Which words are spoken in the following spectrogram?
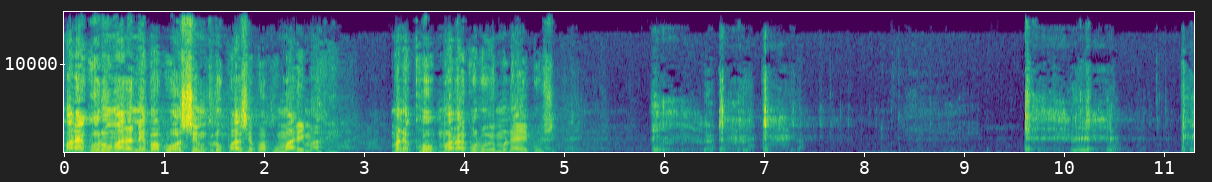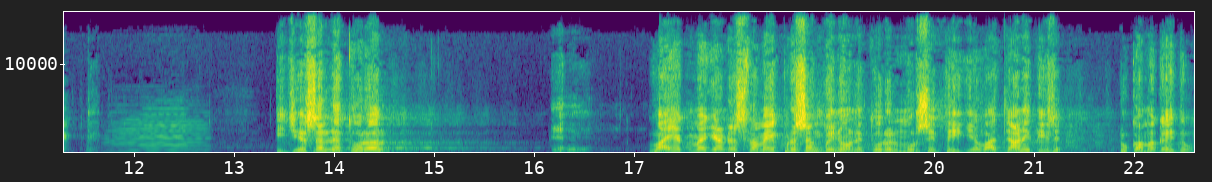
મારા ગુરુ મારાની બાપુ અસીમ કૃપા છે બાપુ મારી માથે. મને ખૂબ મારા ગુરુએ મને આપ્યું છે. એ જેસલ ને તોરલ વાયકમાં ગયા રસ્તામાં એક પ્રસંગ બન્યો અને તોરલ મુર્શિદ થઈ ગયા. વાત જાણીતી છે, ટૂંકામાં કહી દઉં.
